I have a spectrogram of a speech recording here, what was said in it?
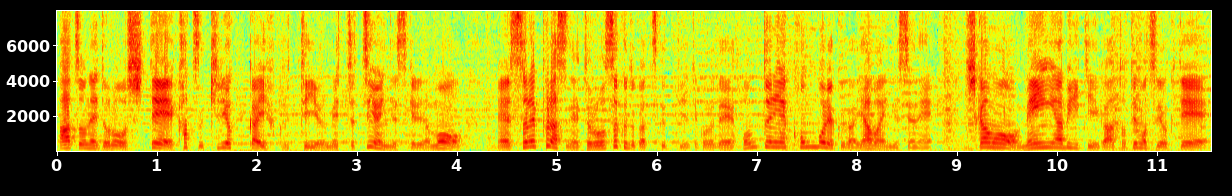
アーツをね、ドローして、かつ気力回復っていうめっちゃ強いんですけれども、えー、それプラスね、ドロー速度がつくっていうところで、本当にね、コンボ力がやばいんですよね。しかも、メインアビリティがとても強くて、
